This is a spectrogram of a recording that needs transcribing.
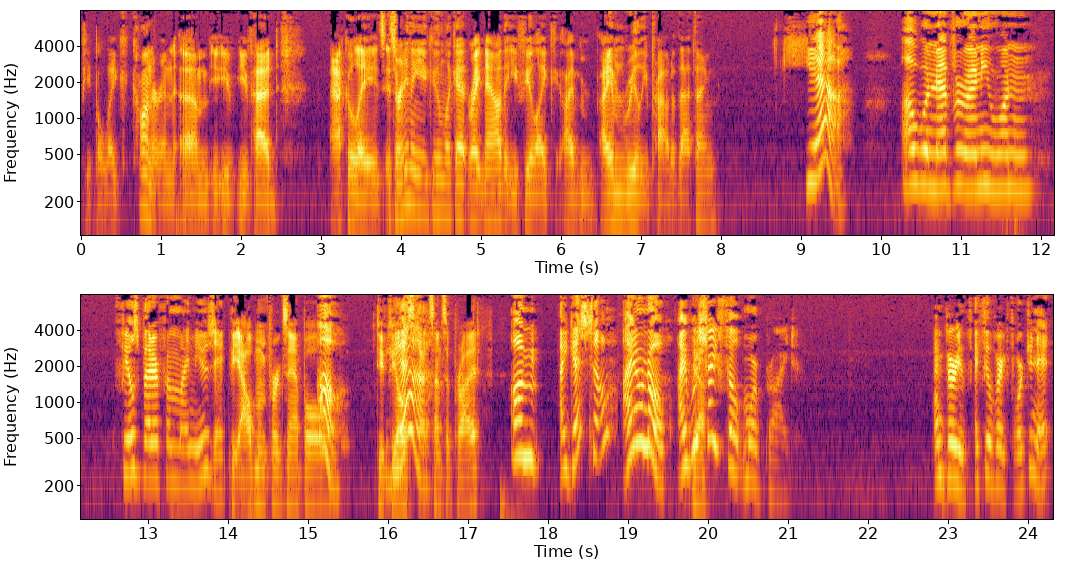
people like Conor, and um, you, you've had accolades. Is there anything you can look at right now that you feel like I'm I am really proud of that thing? Yeah. Uh, whenever anyone feels better from my music. The album, for example. Oh, do you feel yeah. that sense of pride? um, I guess so. I don't know. I wish Yeah. I felt more pride. I'm very, I feel very fortunate.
